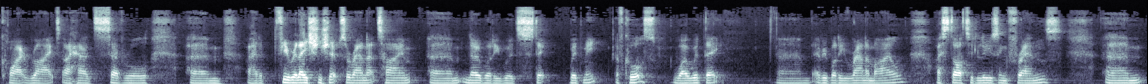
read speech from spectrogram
quite right. I had several, um, I had a few relationships around that time. Um, nobody would stick with me, of course. Why would they? Um, everybody ran a mile. I started losing friends. Um,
